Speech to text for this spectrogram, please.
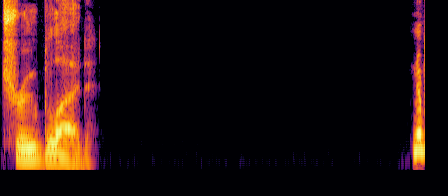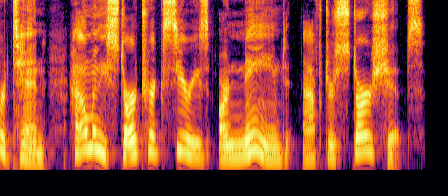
True Blood. Number 10. How many Star Trek series are named after starships?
